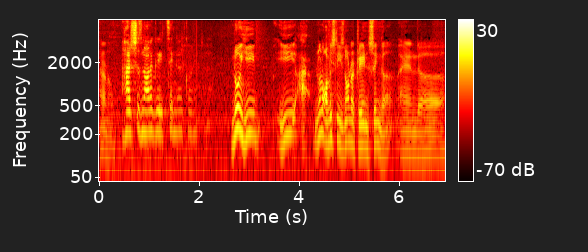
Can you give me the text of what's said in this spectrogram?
I don't know. Harsh is not a great singer, according to you. No, he, he, uh, no, no, obviously he's not a trained singer and uh,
